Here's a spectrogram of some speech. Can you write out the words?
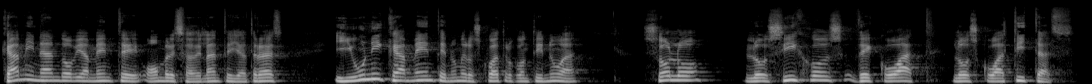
caminando obviamente hombres adelante y atrás, y únicamente, números 4 continúa, solo los hijos de Coat, los coatitas,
